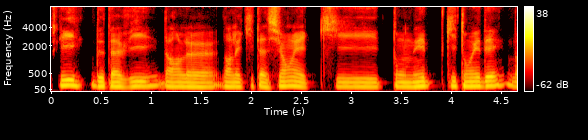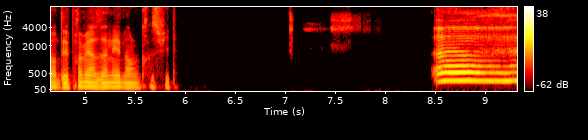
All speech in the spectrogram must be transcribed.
pris de ta vie dans le dans l'équitation et qui t'ont aidé dans tes premières années dans le CrossFit? Euh...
